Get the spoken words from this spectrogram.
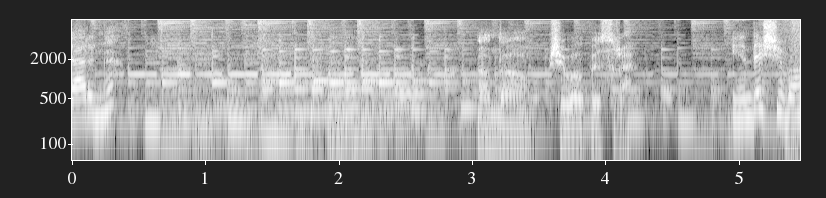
யாருங்க? நான் தான் சிவா பேசுறேன். எந்த சிவா?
